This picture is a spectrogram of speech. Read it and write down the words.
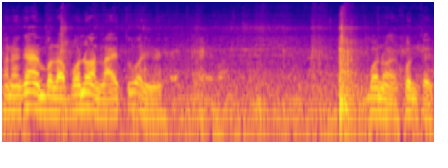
พนักงานบ่หลับบ่นอนหลายตัวนี่ไหมบ่หน่อยคนเต็ม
